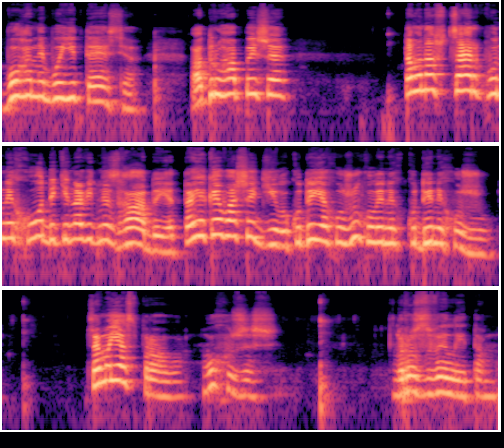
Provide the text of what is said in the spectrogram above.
Бога не боїтеся. А друга пише: Та вона ж в церкву не ходить і навіть не згадує. Та яке ваше діло, куди я хожу, коли не, куди не хожу? Це моя справа. Ох уже ж. Розвели там.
